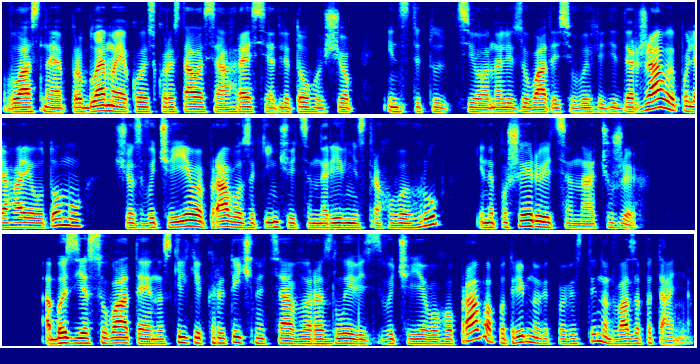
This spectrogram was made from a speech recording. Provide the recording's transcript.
Власне, проблема, якою скористалася агресія для того, щоб інституціоналізуватись у вигляді держави, полягає у тому, що звичаєве право закінчується на рівні страхових груп і не поширюється на чужих. Аби з'ясувати, наскільки критична ця вразливість звичаєвого права, потрібно відповісти на два запитання.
